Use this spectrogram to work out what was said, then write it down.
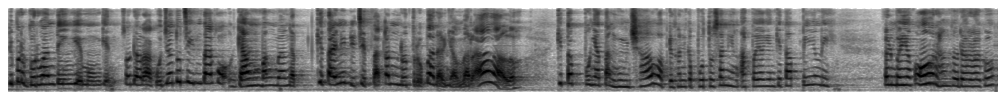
Di perguruan tinggi mungkin, saudaraku jatuh cinta kok gampang banget. Kita ini diciptakan menurut rupa dan gambar Allah loh. Kita punya tanggung jawab dengan keputusan yang apa yang kita pilih. Dan banyak orang, saudaraku,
